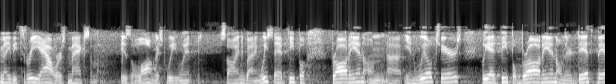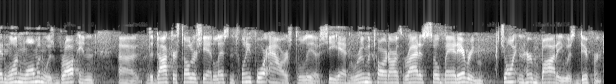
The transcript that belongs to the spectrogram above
maybe three hours maximum. Is the longest we went saw anybody. We had people brought in on uh, in wheelchairs. We had people brought in on their deathbed. One woman was brought in. Uh, the doctors told her she had less than 24 hours to live. She had rheumatoid arthritis so bad every joint in her body was different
